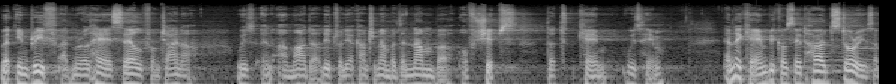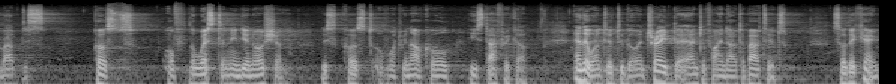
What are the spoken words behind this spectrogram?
But in brief, Admiral Hay sailed from China with an armada, literally, I can't remember the number of ships that came with him. And they came because they'd heard stories about this coast of the western Indian Ocean, this coast of what we now call East Africa. And they wanted to go and trade there and to find out about it. So they came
